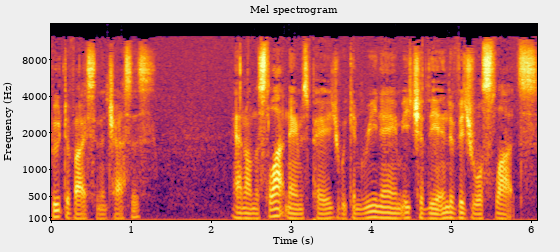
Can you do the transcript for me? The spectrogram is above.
boot device in the chassis. And on the slot names page we can rename each of the individual slots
